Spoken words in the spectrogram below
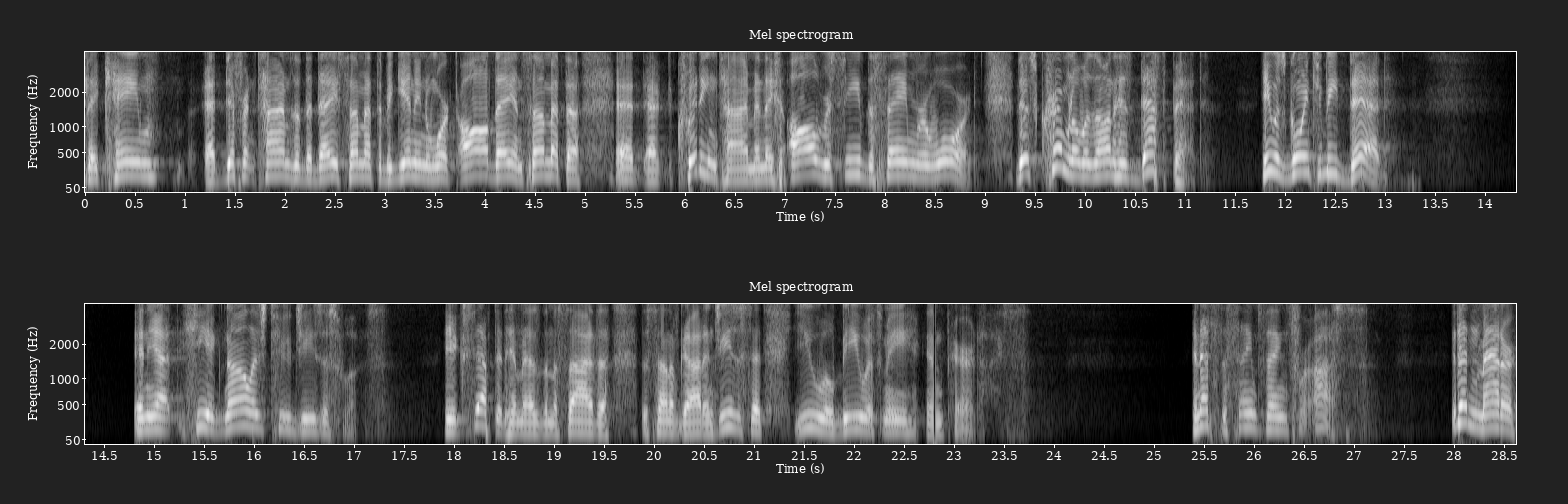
they came at different times of the day, some at the beginning and worked all day, and some at the at, at, quitting time, and they all received the same reward. This criminal was on his deathbed. He was going to be dead. And yet he acknowledged who Jesus was. He accepted him as the Messiah, the, the Son of God. And Jesus said, You will be with me in paradise. And that's the same thing for us. It doesn't matter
